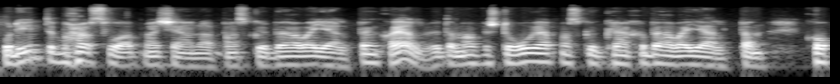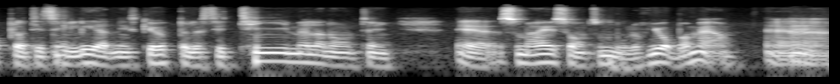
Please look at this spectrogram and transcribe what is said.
Och det är inte bara så att man känner att man skulle behöva hjälpen själv utan man förstår ju att man skulle kanske behöva hjälpen kopplat till sin ledningsgrupp eller sitt team eller någonting som är ju sånt som Olof jobbar med. Eh, mm.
